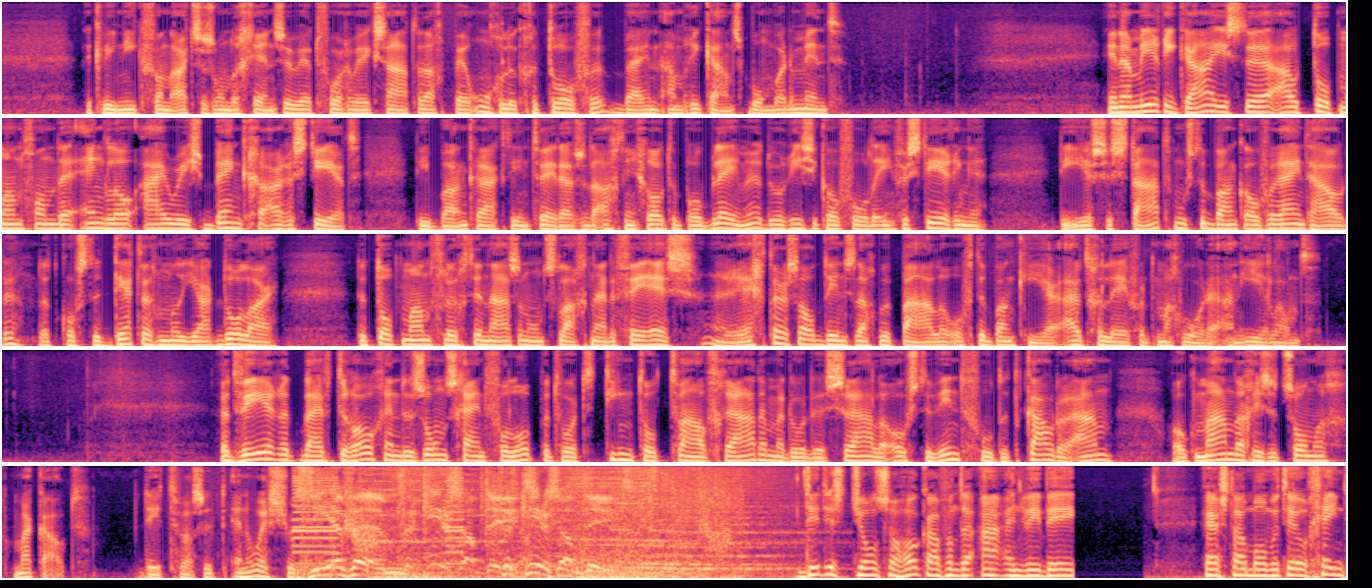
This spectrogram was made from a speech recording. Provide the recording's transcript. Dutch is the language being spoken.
De kliniek van Artsen zonder Grenzen werd vorige week zaterdag per ongeluk getroffen bij een Amerikaans bombardement. In Amerika is de oud-topman van de Anglo-Irish Bank gearresteerd. Die bank raakte in 2018 grote problemen door risicovolle investeringen. De Ierse staat moest de bank overeind houden. Dat kostte 30 miljard dollar. De topman vluchtte na zijn ontslag naar de VS. Een rechter zal dinsdag bepalen of de bankier uitgeleverd mag worden aan Ierland. Het weer, het blijft droog en de zon schijnt volop. Het wordt 10 tot 12 graden, maar door de schrale oostenwind voelt het kouder aan. Ook maandag is het zonnig, maar koud. Dit was het NOS Show. ZFM, verkeersupdate. verkeersupdate. Dit is Johnson Hokka van de ANWB. Er staat momenteel geen...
